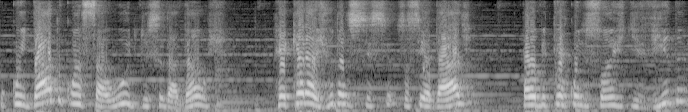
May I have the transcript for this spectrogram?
o cuidado com a saúde dos cidadãos requer ajuda da sociedade para obter condições de vida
